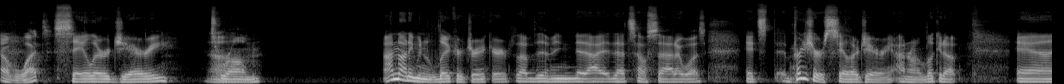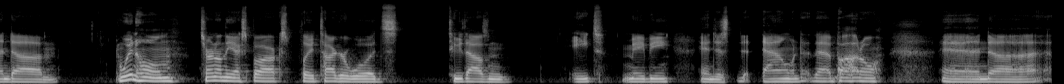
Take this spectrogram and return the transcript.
Of what? Sailor Jerry. It's rum. I'm not even a liquor drinker. So, I mean, I, that's how sad I was. It's I'm pretty sure it's Sailor Jerry. I don't know. Look it up. And um, went home, turned on the Xbox, played Tiger Woods, 2008 maybe, and just downed that bottle. And uh,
